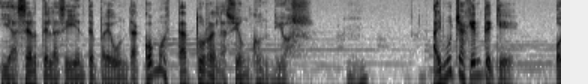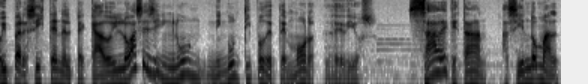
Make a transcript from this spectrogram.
y a hacerte la siguiente pregunta. ¿Cómo está tu relación con Dios? ¿Mm? Hay mucha gente que hoy persiste en el pecado y lo hace sin ningún, ningún tipo de temor de Dios. Sabe que están haciendo mal,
